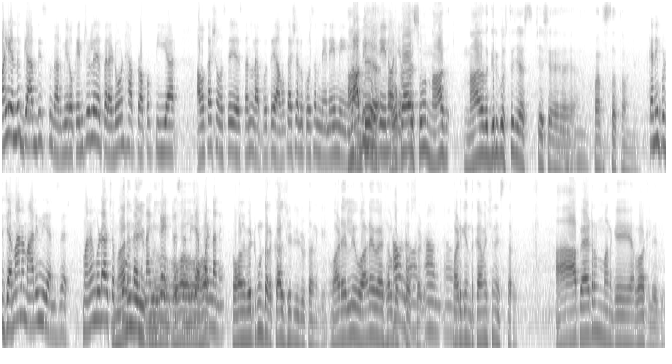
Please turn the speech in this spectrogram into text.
మళ్ళీ ఎందుకు గ్యాప్ తీసుకున్నారు? మీరు ఒక ఇంటర్వ్యూలో చెప్పారు I don't have proper PR అవకాశం వస్తే చేస్తాను లేకపోతే అవకాశాల కోసం నేనేమి అవకాశం నా నా దగ్గరికి వస్తే చేస్- మనస్తత్వం అండి. కానీ ఇప్పుడు జమానా మారింది కానీ సార్. మనం కూడా చెప్పండి ఒకళ్ళని పెట్టుకుంటారు కాల్ షీట్లు చూడటానికి. వాడు వెళ్ళి వాడే వేషాలు పట్టుకొస్తాడు. వాడికి ఇంత కమిషన్ ఇస్తారు. ఆ ప్యాటర్న్ మనకి అలవాటు లేదు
